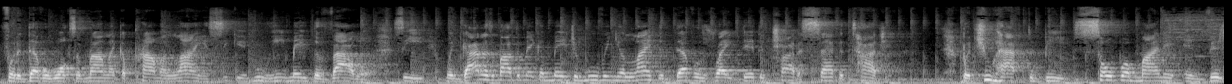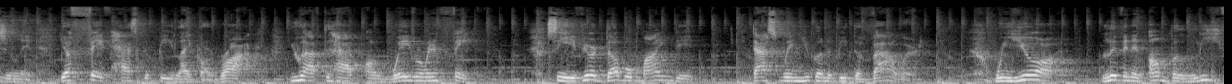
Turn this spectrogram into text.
For the devil walks around like a prowling lion, seeking who he may devour. See, when God is about to make a major move in your life, the devil's right there to try to sabotage it. But you have to be sober minded and vigilant. Your faith has to be like a rock. You have to have unwavering faith. See, if you're double minded, that's when you're going to be devoured. When you're living in unbelief,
